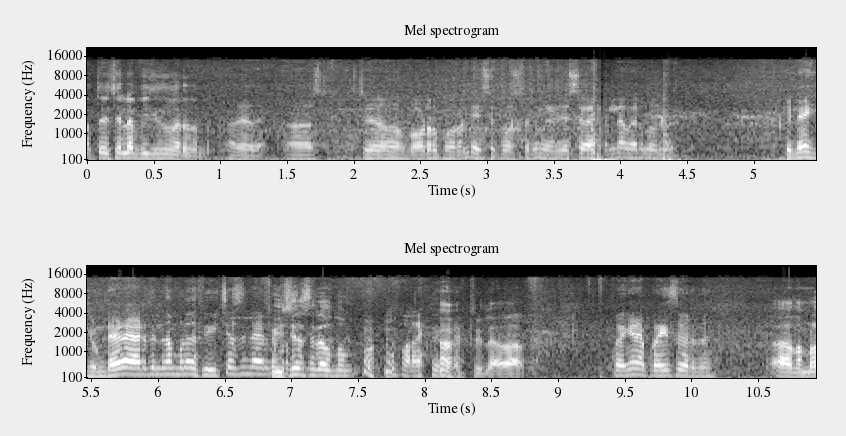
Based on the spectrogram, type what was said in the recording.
അത്യാവശ്യം എല്ലാ ഫീച്ചേഴ്സ് വരുന്നുണ്ട്. അതെ അതെ. ബോർഡർ പോറുണ്ട് എ സി പോസ്റ്ററും എല്ലാം വരുന്നുണ്ട്. പിന്നെ ഹ്യുണ്ടയുടെ കാര്യത്തിൽ നമ്മൾ ഫീച്ചേഴ്സിന്റെ ഫീച്ചേഴ്സിലൊന്നും പറയുന്നില്ല. പറ്റില്ല അതാണ്. ഇപ്പോൾ എങ്ങനെയാണ് പ്രൈസ് വരുന്നത്? നമ്മൾ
